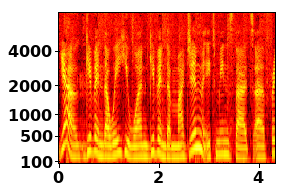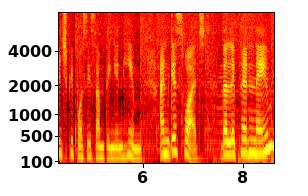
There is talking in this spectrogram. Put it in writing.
Yeah, given the way he won, given the margin, it means that uh, French people see something in him. And guess what? The Le Pen name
